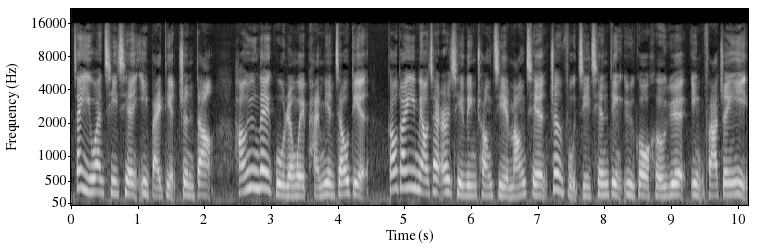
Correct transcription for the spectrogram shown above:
在一万七千一百点震荡，航运类股仍为盘面焦点。高端疫苗在二期临床解盲前，政府即签订预购合约，引发争议。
